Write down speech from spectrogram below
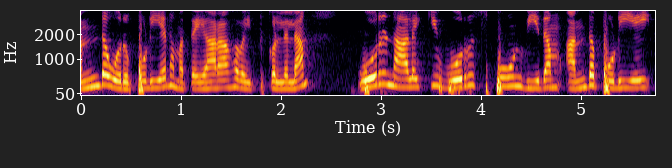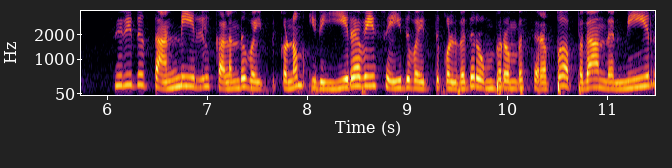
அந்த ஒரு பொடியை நம்ம தயாராக வைத்துக்கொள்ளலாம் ஒரு நாளைக்கு ஒரு ஸ்பூன் வீதம் அந்த பொடியை சிறிது தண்ணீரில் கலந்து வைத்துக்கணும். இது இரவே செய்து வைத்துக்கொள்வது ரொம்ப ரொம்ப சிறப்பு. அப்போ தான் அந்த நீர்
